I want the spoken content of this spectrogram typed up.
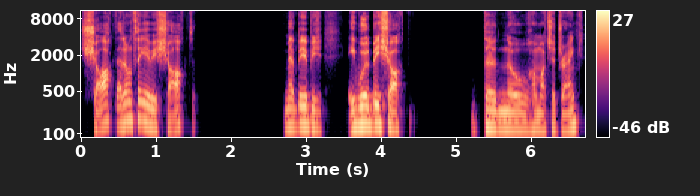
shocked. I don't think he'd be shocked. Maybe be, he would be shocked to know how much I drink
